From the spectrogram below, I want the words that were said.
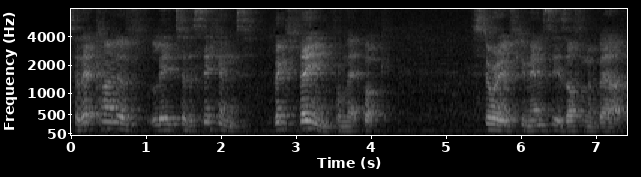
So that kind of led to the second big theme from that book. The story of humanity is often about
